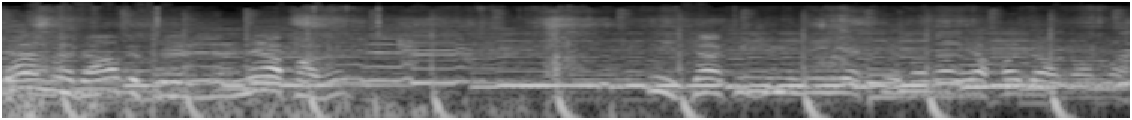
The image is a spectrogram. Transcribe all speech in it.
gelmedi abi köyüne ne yapalım? Biz de gücümüzün yettiği kadar yapacağız Allah.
